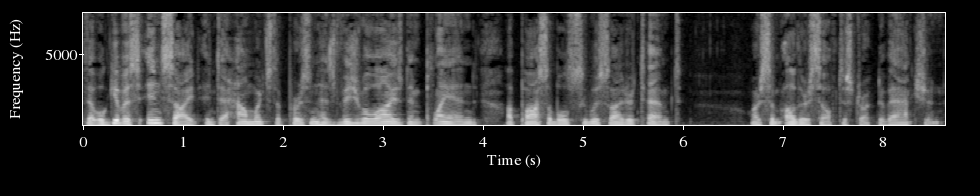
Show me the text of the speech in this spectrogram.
that will give us insight into how much the person has visualized and planned a possible suicide attempt or some other self-destructive action.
